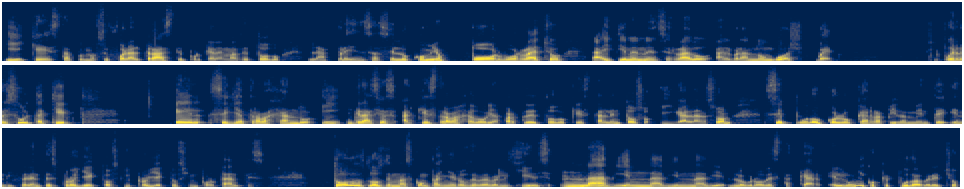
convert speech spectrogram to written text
y que esta pues no se fuera al traste, porque además de todo, la prensa se lo comió por borracho. Ahí tienen encerrado al Brandon Walsh. Bueno, pues resulta que él seguía trabajando y gracias a que es trabajador y aparte de todo que es talentoso y galanzón, se pudo colocar rápidamente en diferentes proyectos y proyectos importantes. Todos los demás compañeros de Beverly Hills, nadie, nadie, nadie logró destacar. El único que pudo haber hecho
